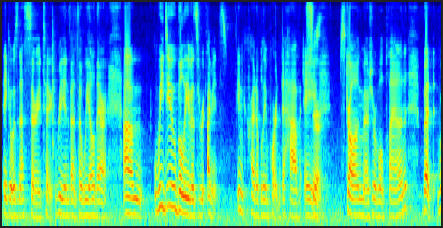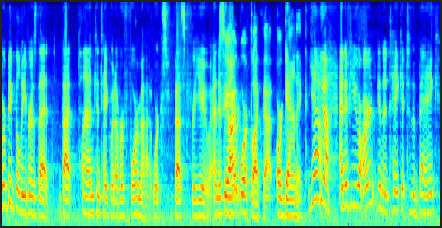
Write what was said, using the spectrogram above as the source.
think it was necessary to reinvent the wheel there. Um, we do believe it's. I mean, it's incredibly important to have a sure strong, measurable plan. But we're big believers that that plan can take whatever format works best for you. And if see, I work like that, organic. Yeah. yeah. And if you aren't going to take it to the bank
